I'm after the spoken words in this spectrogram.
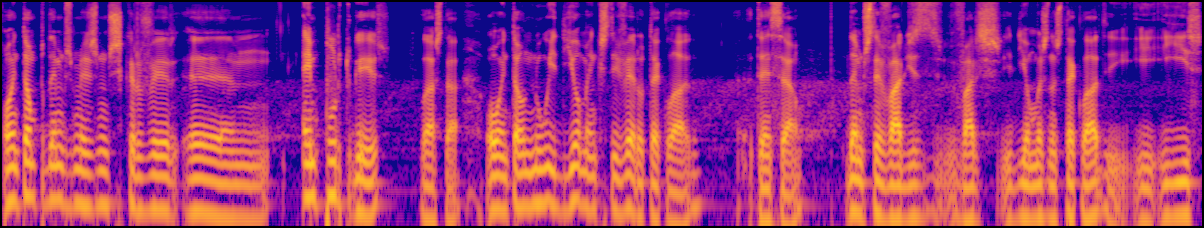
ou então podemos mesmo escrever hum, em português lá está. Ou então no idioma em que estiver o teclado, atenção, podemos ter vários, vários idiomas nos teclados e, e, e isso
